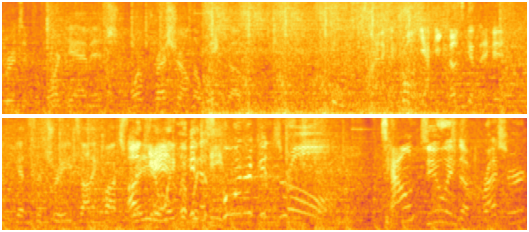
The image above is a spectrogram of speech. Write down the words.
burns it for more damage, more pressure on the wake up. Trying to control. Yeah, he does get the hit. Gets the trade. Sonic Fox ready Again, to wake up with this team. corner control. Down two into pressure.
